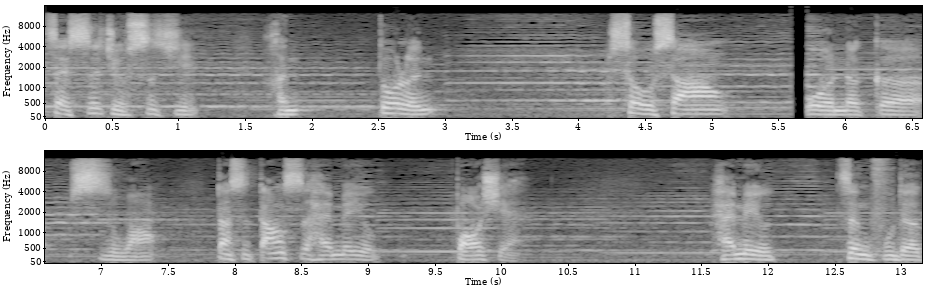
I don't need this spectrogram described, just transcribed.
在十九世纪，很多人受伤我那个死亡，但是当时还没有保险，还没有政府的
